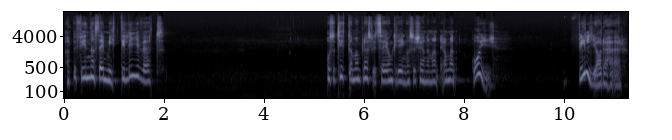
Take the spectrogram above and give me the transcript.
att befinna sig mitt i livet. Och så tittar man plötsligt sig omkring och så känner man, ja men oj, vill jag det här?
